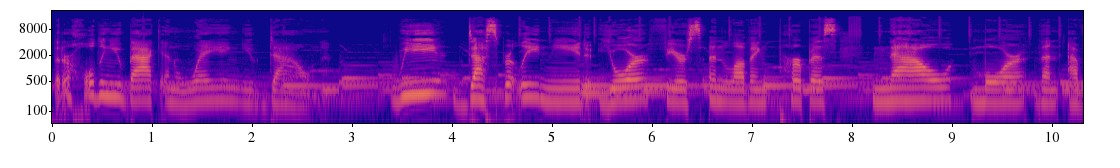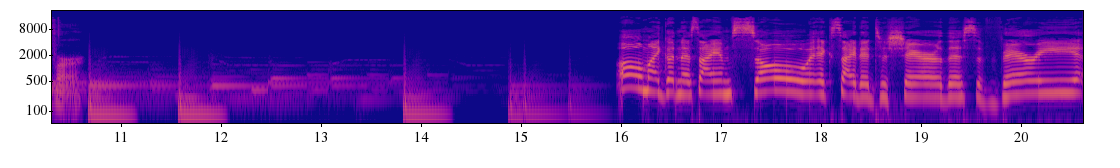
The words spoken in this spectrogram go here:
that are holding you back and weighing you down. We desperately need your fierce and loving purpose now more than ever. Oh my goodness, I am so excited to share this very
